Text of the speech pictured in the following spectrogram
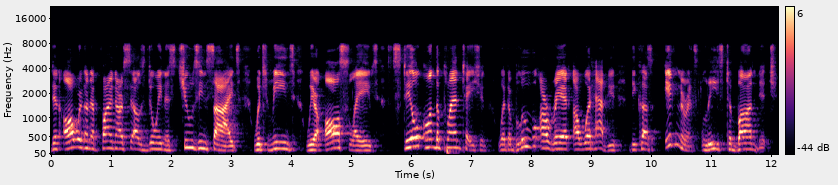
then all we're going to find ourselves doing is choosing sides, which means we are all slaves, still on the plantation, whether blue or red or what have you, because ignorance leads to bondage.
